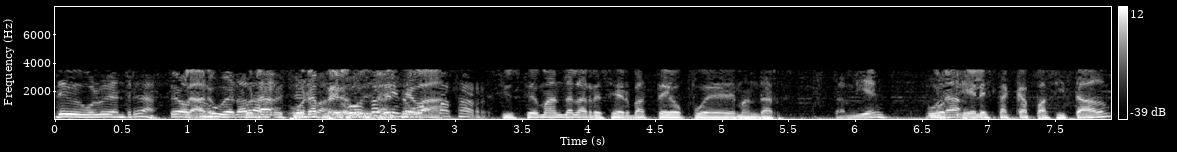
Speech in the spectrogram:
debe volver a entrenar. Claro, una, una pregunta. Usted se va. Si usted manda la reserva, Teo puede demandar. También. Porque Una- él está capacitado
